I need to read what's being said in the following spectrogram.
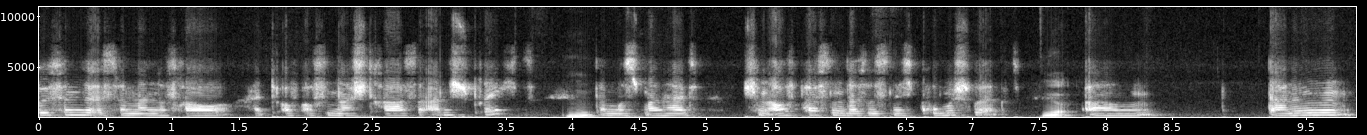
cool finde, ist, wenn man eine Frau halt auf offener Straße anspricht. Mhm. Dann muss man halt schon aufpassen, dass es nicht komisch wirkt. Ja. Ähm, dann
